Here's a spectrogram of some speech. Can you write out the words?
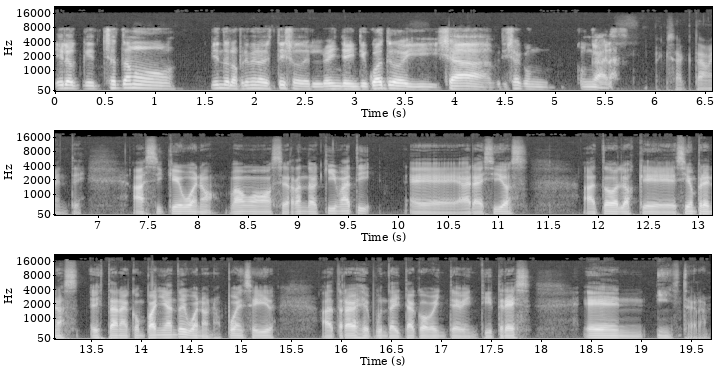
es lo que ya estamos viendo los primeros destellos del 2024 y ya brilla con, con ganas. Exactamente. Así que bueno, vamos cerrando aquí, Mati. Eh, agradecidos a todos los que siempre nos están acompañando y bueno, nos pueden seguir a través de Punta Itaco 2023 en Instagram.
